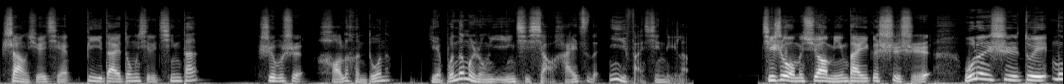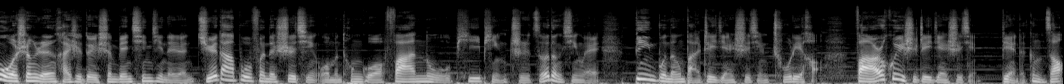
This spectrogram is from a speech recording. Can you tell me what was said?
上学前必带东西的清单，是不是好了很多呢？也不那么容易引起小孩子的逆反心理了。其实我们需要明白一个事实：无论是对陌生人还是对身边亲近的人，绝大部分的事情，我们通过发怒、批评、指责等行为，并不能把这件事情处理好，反而会使这件事情变得更糟。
